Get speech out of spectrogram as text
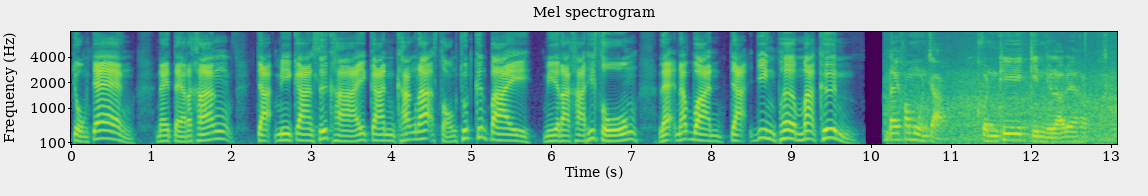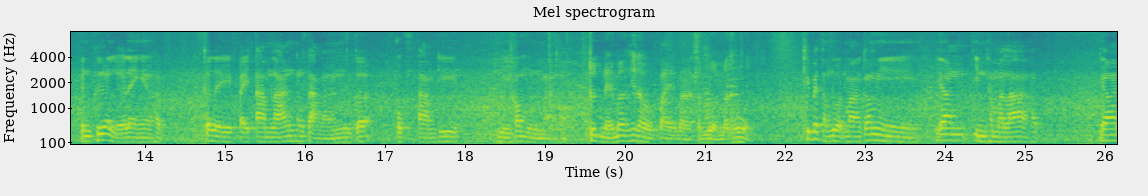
โจ่งแจ้ง ในแต่ละครั้งจะมีการซื้อขายกันครั้งละ 2 ชุดขึ้นไป มีราคาที่สูง และนับวันจะยิ่งเพิ่มมากขึ้น ได้ข้อมูลจากคนที่กินอยู่แล้วด้วยครับ เป็นเพื่อนหรืออะไรเงี้ยครับ ก็เลยไปตามร้านต่างๆเหล่านั้นก็พบตามที่มีข้อมูลมาครับ จุดไหนบ้างที่เราไปมาสำรวจมาทั้งหมด ที่ไปสำรวจมาก็มีย่านอินธรรมราครับ ย่าน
